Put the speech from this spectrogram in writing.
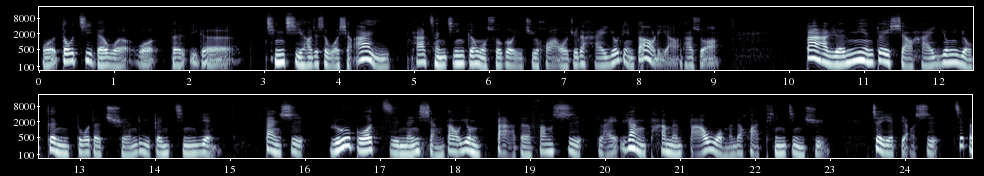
我都记得我我的一个亲戚哈，就是我小阿姨，她曾经跟我说过一句话，我觉得还有点道理啊。她说：大人面对小孩拥有更多的权利跟经验，但是如果只能想到用打的方式来让他们把我们的话听进去，这也表示这个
